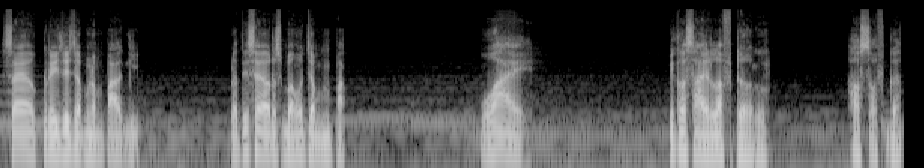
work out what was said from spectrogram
saya gereja jam 6 pagi. Berarti saya harus bangun jam 4 why because I love the house of God.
